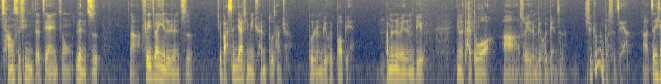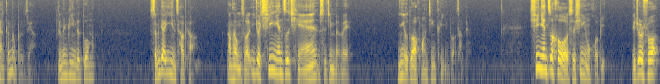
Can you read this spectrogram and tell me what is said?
常识性的这样一种认知，啊，非专业的认知，就把身家性命全赌上去了，赌人民币会暴贬。他们认为人民币印了太多啊，所以人民币会贬值。其实根本不是这样啊，真相根本不是这样。人民币印得多吗？什么叫印钞票？刚才我们说了，一九七一年之前是金本位，你有多少黄金可以印多少钞票。七年之后是信用货币，也就是说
